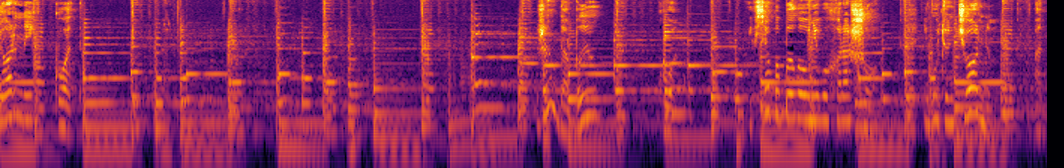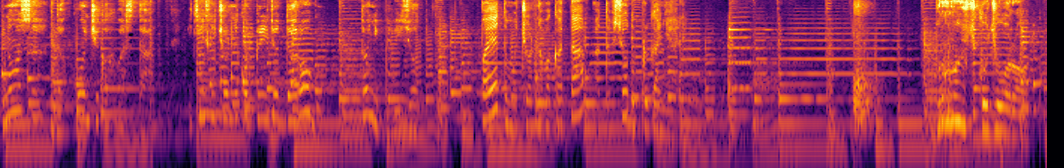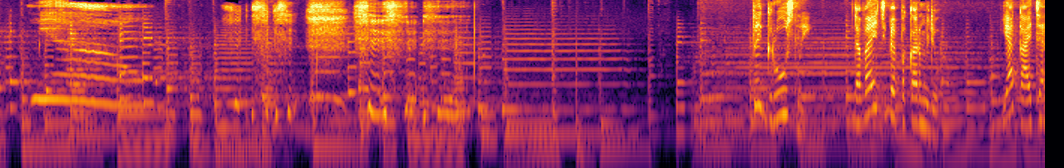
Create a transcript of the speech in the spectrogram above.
Черный кот. Жил да был кот, и все бы было у него хорошо, не будь он черным от носа до кончика хвоста. Ведь если черный кот перейдет дорогу, то не повезет. Поэтому черного кота отовсюду прогоняли. Брысь, котера! Ты грустный. Давай я тебя покормлю. Я Катя.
